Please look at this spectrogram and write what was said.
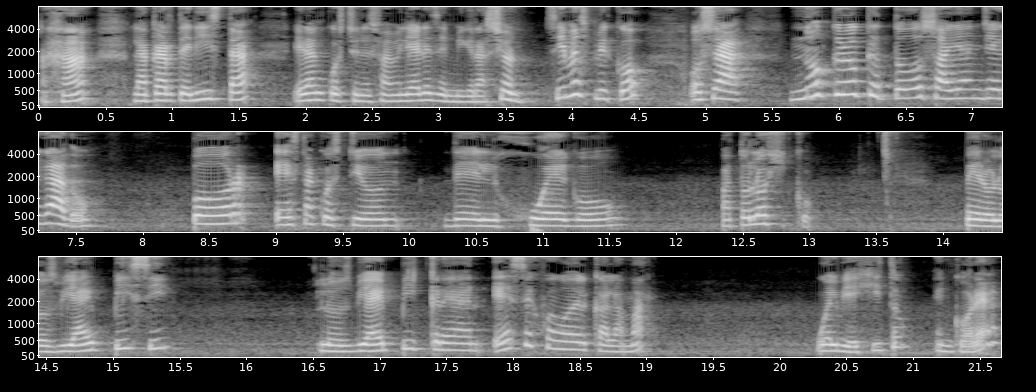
Ajá. La carterista eran cuestiones familiares de migración. ¿Sí me explico? O sea, no creo que todos hayan llegado por esta cuestión del juego patológico. Pero los VIP sí. Los VIP crean ese juego del calamar. O el viejito en Corea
